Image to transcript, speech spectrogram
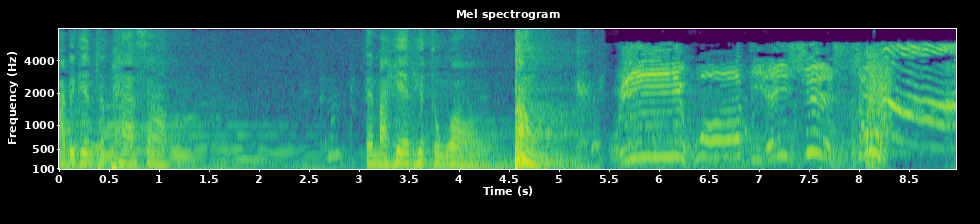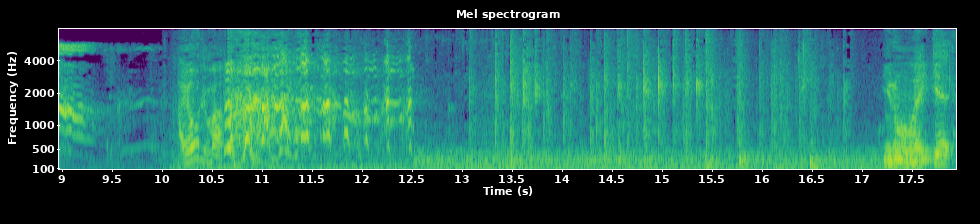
I began to pass out. And my head hit the wall. Boom! you don't like it?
